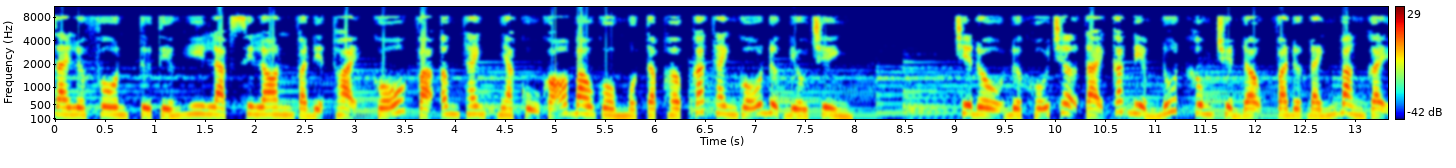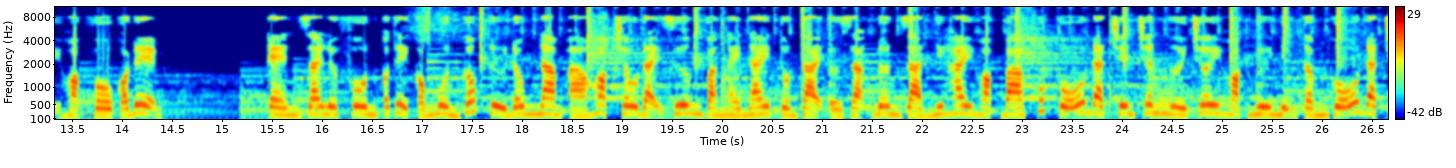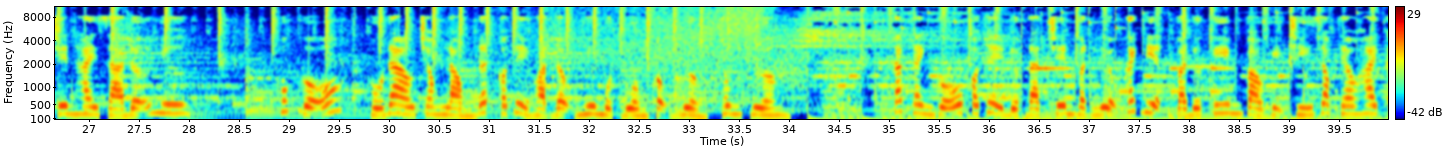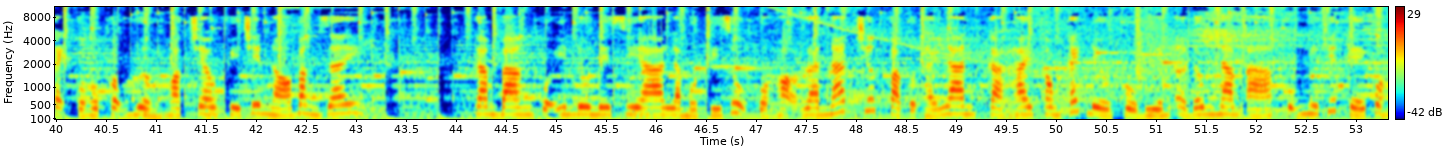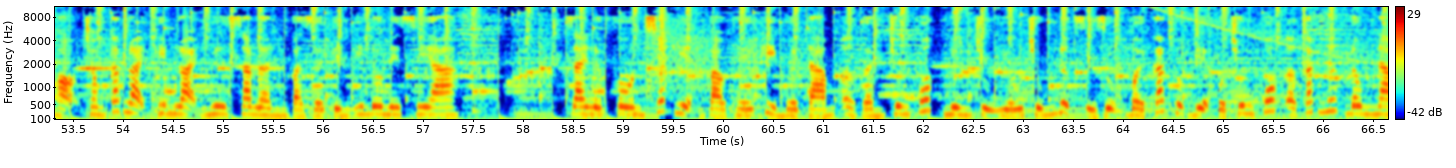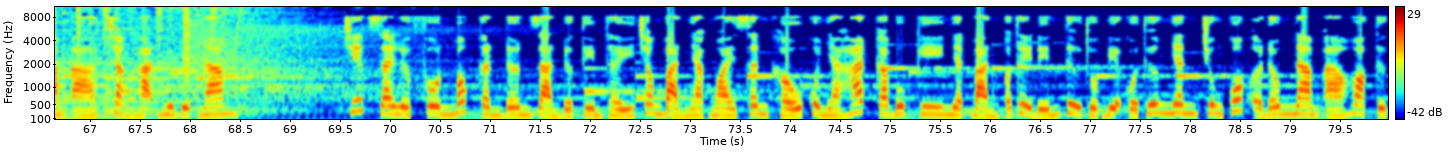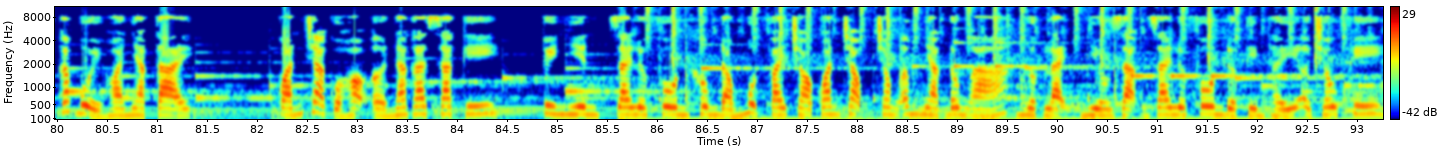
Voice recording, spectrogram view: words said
xylophone, từ tiếng Hy Lạp xylon và điện thoại, gỗ, và âm thanh, nhạc cụ gõ bao gồm một tập hợp các thanh gỗ được điều chỉnh. Chia độ được hỗ trợ tại các điểm nút không chuyển động và được đánh bằng gậy hoặc vồ có đệm. Kèn xylophone có thể có nguồn gốc từ Đông Nam Á hoặc châu Đại Dương và ngày nay tồn tại ở dạng đơn giản như hai hoặc ba khúc gỗ đặt trên chân người chơi hoặc như những tấm gỗ đặt trên hai giá đỡ như khúc gỗ, hố đào trong lòng đất có thể hoạt động như một buồng cộng hưởng thông thường. Các thanh gỗ có thể được đặt trên vật liệu cách điện và được kim vào vị trí dọc theo hai cạnh của hộp cộng hưởng hoặc treo phía trên nó bằng dây. Gambang của Indonesia là một ví dụ của họ Ranat trước và của Thái Lan, cả hai phong cách đều phổ biến ở Đông Nam Á cũng như thiết kế của họ trong các loại kim loại như saran và giới tính Indonesia. Xylophone xuất hiện vào thế kỷ 18 ở gần Trung Quốc nhưng chủ yếu chúng được sử dụng bởi các thuộc địa của Trung Quốc ở các nước Đông Nam Á, chẳng hạn như Việt Nam. Chiếc xylophone mốc cần đơn giản được tìm thấy trong bản nhạc ngoài sân khấu của nhà hát Kabuki Nhật Bản có thể đến từ thuộc địa của thương nhân Trung Quốc ở Đông Nam Á hoặc từ các buổi hòa nhạc tại quán trà của họ ở Nagasaki. Tuy nhiên, xylophone không đóng một vai trò quan trọng trong âm nhạc Đông Á, ngược lại, nhiều dạng xylophone được tìm thấy ở châu Phi.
